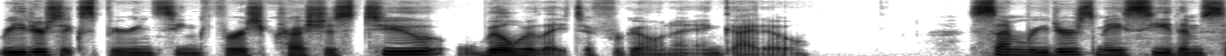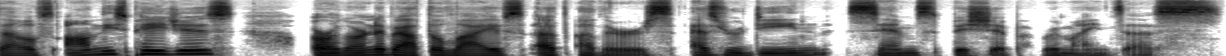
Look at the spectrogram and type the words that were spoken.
Readers experiencing first crushes too will relate to Fregona and Güero. Some readers may see themselves on these pages or learn about the lives of others, as Rudine Sims Bishop reminds us.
